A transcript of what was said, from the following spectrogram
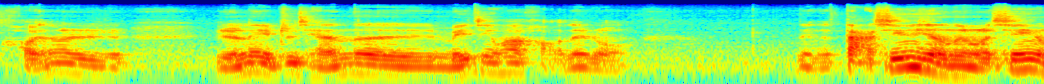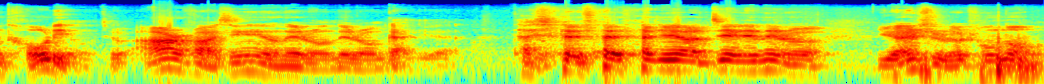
好像是人类之前的没进化好那种。那个大猩猩那种猩猩头领，就是阿尔法猩猩那种那种感觉，他现在他就要建立那种原始的冲动，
